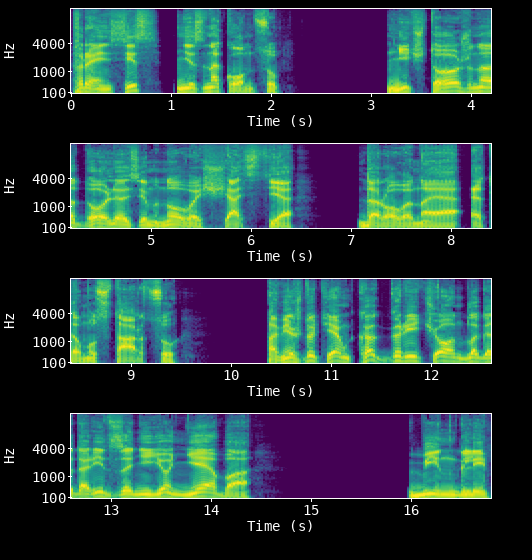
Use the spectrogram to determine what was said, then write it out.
Фрэнсис — незнакомцу ничтожна доля земного счастья, дарованная этому старцу. А между тем, как горячо он благодарит за нее небо. Бингли.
